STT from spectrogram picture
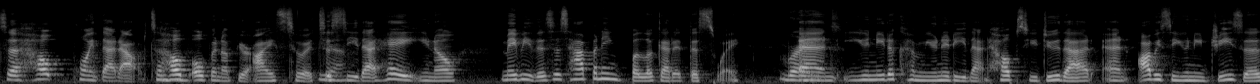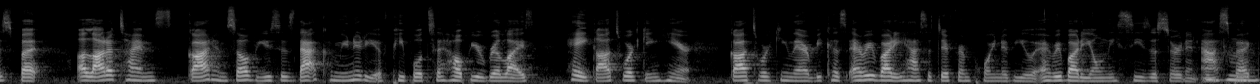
to help point that out, to help open up your eyes to it, to Mm-hmm. Yeah. see that hey, you know, maybe this is happening, but look at it this way. Right. And you need a community that helps you do that. And obviously, you need Jesus, but a lot of times, God Himself uses that community of people to help you realize hey, God's working here, God's working there, because everybody has a different point of view. Everybody only sees a certain mm-hmm. aspect.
